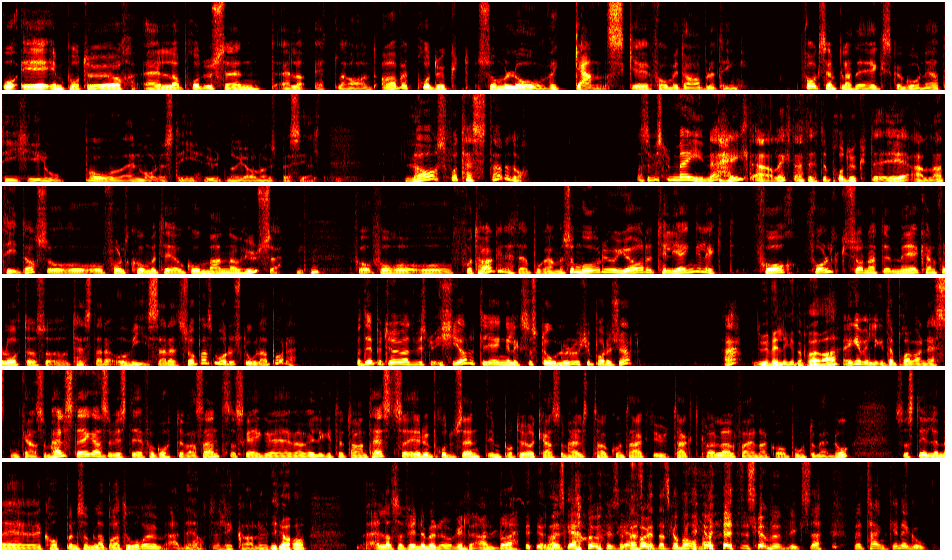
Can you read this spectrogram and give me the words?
og er importør eller produsent eller et eller annet av et produkt som lover ganske formidable ting. For eksempel at jeg skal gå ned 10 kilo på en måneds tid uten å gjøre noe spesielt. La oss få testa det, da. Altså Hvis du mener helt ærlig at dette produktet er alle tiders, og, og, og folk kommer til å gå mann av huset for, for å, å få tak i dette programmet, så må du jo gjøre det tilgjengelig for folk, sånn at vi kan få lov til å teste det og vise det. Såpass må du stole på det. Og Det betyr jo at hvis du ikke gjør det tilgjengelig, så stoler du ikke på det sjøl. Du er villig til å prøve? Jeg er villig til å prøve nesten hva som helst. Jeg. Altså, hvis det er for godt til å være sant, så skal jeg eh, være villig til å ta en test. Så er du produsent, importør, hva som helst, ta kontakt, utakt, krøllalfa, nrk.no. Så stiller vi kroppen som laboratorium. Ja, det hørtes litt galt ut. Ja. Eller så finner vi noen andre. Det vi skal, vi skal, Dette skal- dette skal vi ordne. Dette skal vi fikse. Men tanken er god.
